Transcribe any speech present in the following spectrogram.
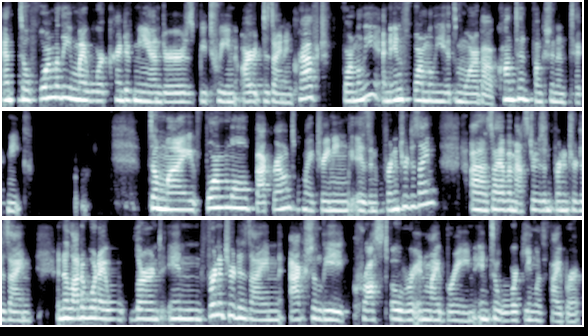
And so formally, my work kind of meanders between art, design, and craft formally, and informally, it's more about content, function, and technique. So my formal background, my training is in furniture design. Uh, so I have a master's in furniture design. And a lot of what I learned in furniture design actually crossed over in my brain into working with fiber.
